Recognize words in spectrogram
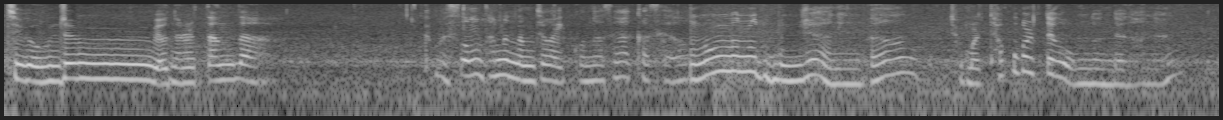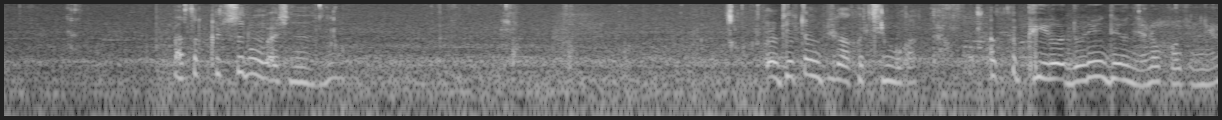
제가 운전면허를 딴다. 그러면 썸 타는 남자가 있구나 생각하세요. 운전면허도 문제 아닌가? 정말 타고 갈 데가 없는데 나는. 바삭할수록 맛있네. 이렇게 좀 비가 그친 것 같다. 아까 비가 눈이 되어 내렸거든요.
